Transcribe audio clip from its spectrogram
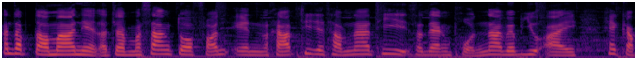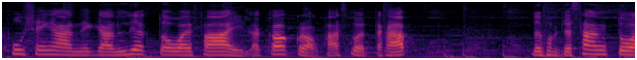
อันดับต่อมาเนี่ยเราจะมาสร้างตัว front end นะครับที่จะทำหน้าที่แสดงผลหน้าเว็บ UI ให้กับผู้ใช้งานในการเลือกตัว Wi-Fi แล้วก็กรอก password นะครับโดยผมจะสร้างตัว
